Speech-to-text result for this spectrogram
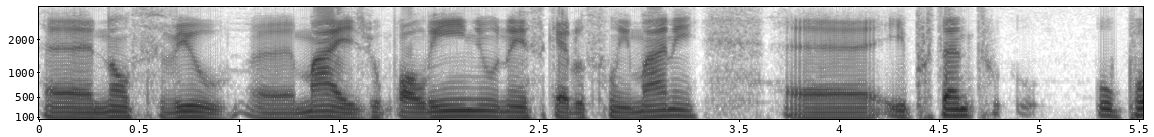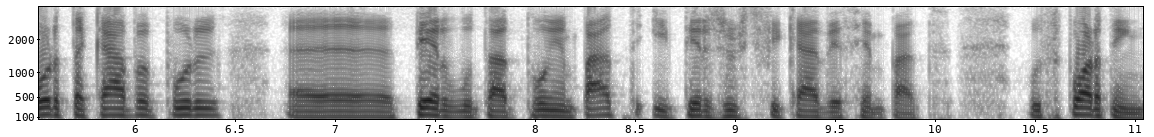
uh, não se viu uh, mais o Paulinho, nem sequer o Slimani, uh, e portanto o Porto acaba por ter lutado pelo empate e ter justificado esse empate. O Sporting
